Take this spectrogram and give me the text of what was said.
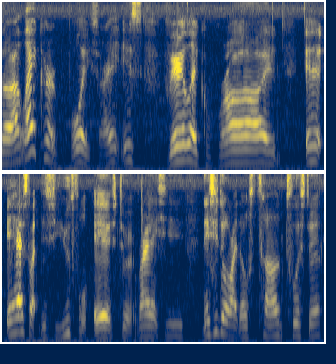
So I like her voice, right? It's very like raw and it, it has like this youthful edge to it, right? She then she do like those tongue twisters.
